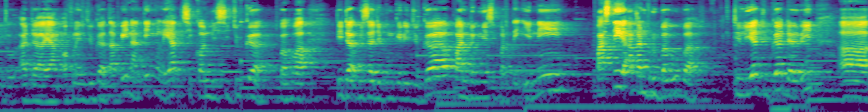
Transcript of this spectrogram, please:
gitu. Ada yang offline juga, tapi nanti ngelihat si kondisi juga bahwa tidak bisa dipungkiri juga pandemi seperti ini pasti akan berubah-ubah. Dilihat juga dari eh,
